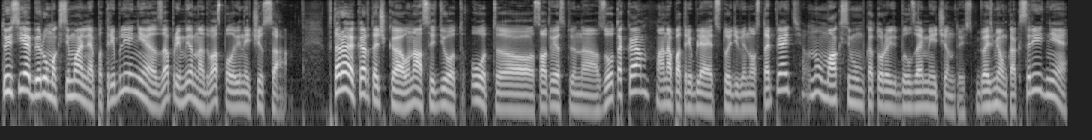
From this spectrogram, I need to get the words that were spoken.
То есть я беру максимальное потребление за примерно 2,5 часа. Вторая карточка у нас идет от, э, соответственно, Зотака. Она потребляет 195, ну, максимум, который был замечен. То есть возьмем как среднее.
